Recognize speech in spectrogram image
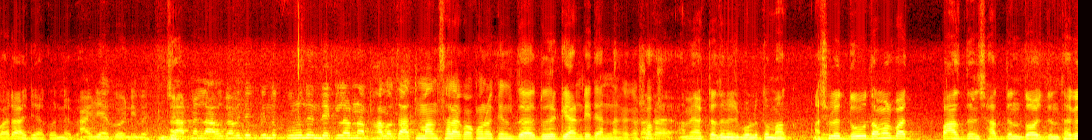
বাইরে আইডিয়া করে নেবে। আইডিয়া করে নিবে। আর আপনার লাল গাভিতে কিন্তু কোনোদিন দেখলাম না ভালো জাতমান ছাড়া কখনো কিন্তু দুধের গ্যারান্টি দেন না কাকা আমি একটা জিনিস বলি তোমাক। আসলে দুধ আমার বা পাঁচ দিন সাত দিন দশ দিন থাকে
